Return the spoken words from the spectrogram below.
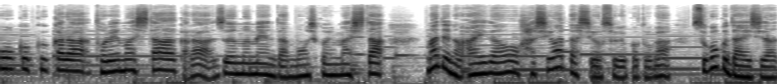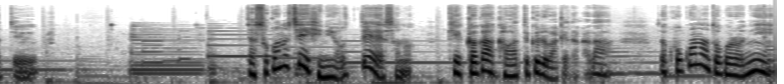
広告から取れましたから、 Zoom 面談申し込みましたまでの間を橋渡しをすることがすごく大事だっていう。だそこの製品によって、その結果が変わってくるわけだから、ここのところに、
